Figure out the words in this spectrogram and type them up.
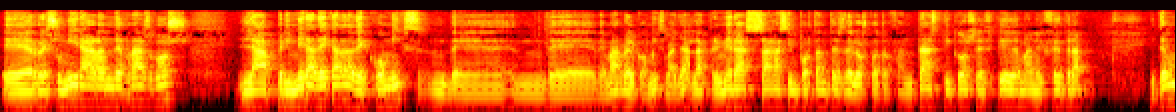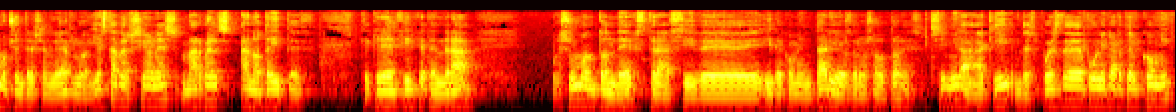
eh, resumir a grandes rasgos la primera década de cómics de, de, de, Marvel Comics, vaya, las primeras sagas importantes de los Cuatro Fantásticos, Spider-Man, etc., y tengo mucho interés en leerlo. Y esta versión es Marvel's Annotated, que quiere decir que tendrá pues un montón de extras y de, y de comentarios de los autores. Sí, mira, aquí, después de publicarte el cómic,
